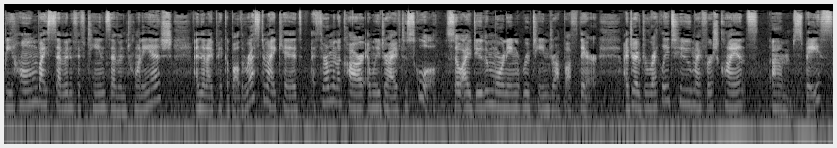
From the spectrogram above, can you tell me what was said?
be home by 7:15, 7:20 ish, and then I pick up all the rest of my kids. I throw them in the car and we drive to school. So I do the morning routine drop off there. I drive directly to my first client's um, space.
